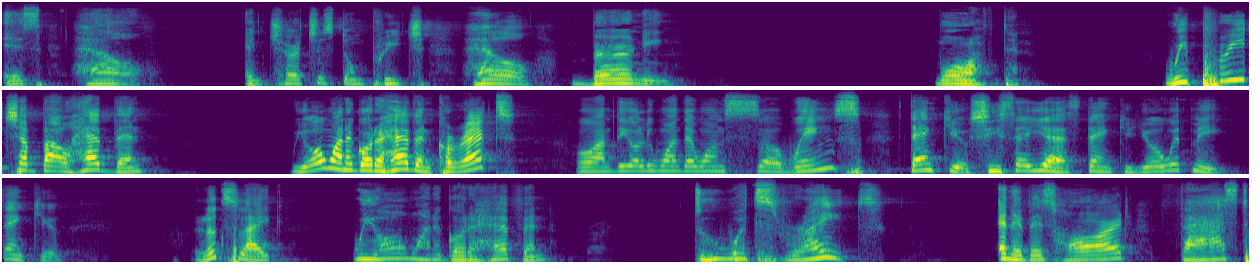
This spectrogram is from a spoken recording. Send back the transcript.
is hell. And churches don't preach hell burning more often. We preach about heaven. We all want to go to heaven, correct? Oh, I'm the only one that wants uh, wings. Thank you. She said, Yes, thank you. You're with me. Thank you. Looks like we all want to go to heaven. Do what's right. And if it's hard, fast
